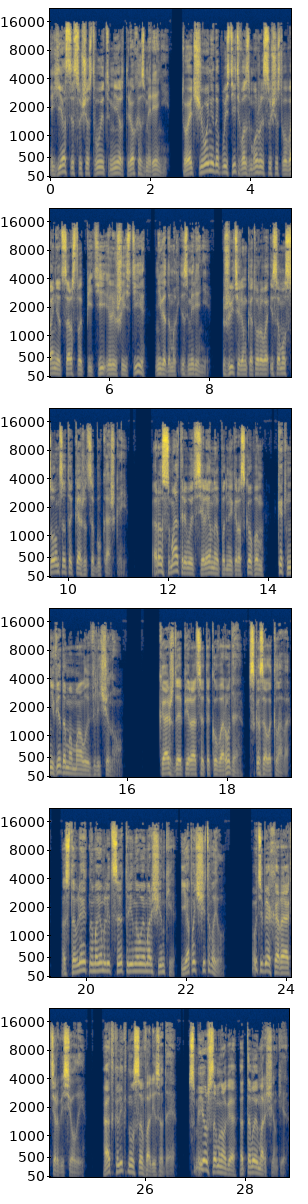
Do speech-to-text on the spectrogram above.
Если существует мир трех измерений, то отчего не допустить возможность существования царства пяти или шести неведомых измерений, жителям которого и само Солнце-то кажется букашкой? Рассматривают Вселенную под микроскопом как неведомо малую величину. «Каждая операция такого рода, — сказала Клава, Оставляет на моем лице три новые морщинки. Я подсчитываю. У тебя характер веселый. Откликнулся Вализаде. Смеешься много, от того и морщинки.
